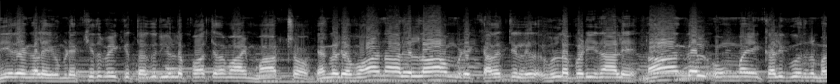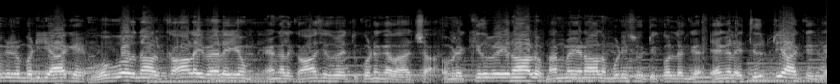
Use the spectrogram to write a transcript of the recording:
நீர் எங்களை உம்முடைய கிருபைக்கு தகுதியுள்ள பாத்திரமாய் மாற்றோம் எங்களுடைய வாழ்நாள் எல்லாம் உம்முடைய கரத்தில் உள்ளபடியினாலே நாங்கள் உம்மை களி மகிழும்படியாக ஒவ்வொரு நாள் காலை வேலையும் எங்களுக்கு ஆசீர்வதித்துக் கொடுங்க ராஜா. உம்முடைய கிருபையினாலும் நன்மையினாலும் முடிசூட்டி கொள்ளுங்க எங்களை திருப்தியாக்குங்க.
